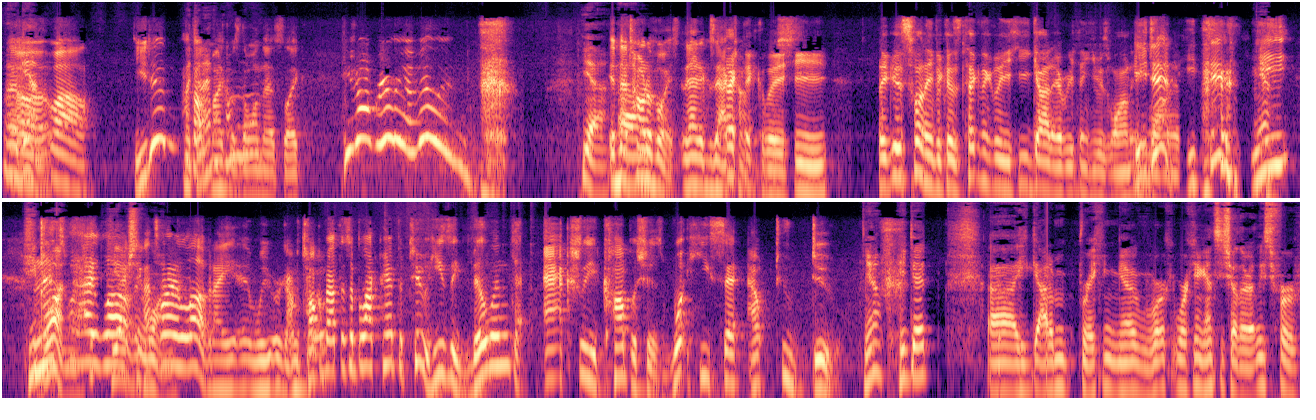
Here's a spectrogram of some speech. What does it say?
well, again, Uh, wow. You did? I I thought Mike was the with one that's like, he's not really a villain. yeah. In that um, tone of voice, in that exact tone. of Technically, voice. he like it's funny because technically he got everything he was wanting. He did. wanted. He did. Yeah. He. He and that's what I love. that's won. what I love. And I uh, we were going to talk about this in Black Panther too. He's a villain that actually accomplishes what he set out to do. Yeah, he did. Uh, he got them breaking, uh, work, working against each other. At least for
